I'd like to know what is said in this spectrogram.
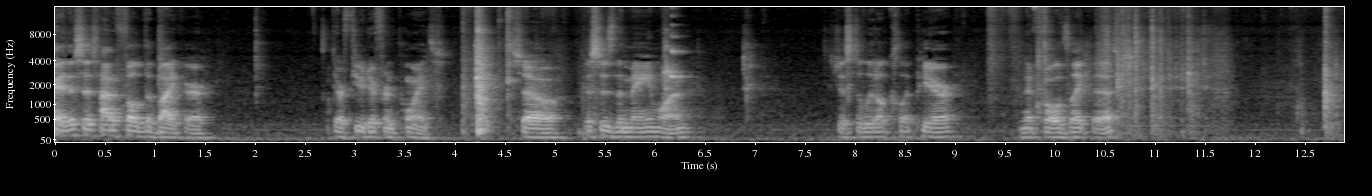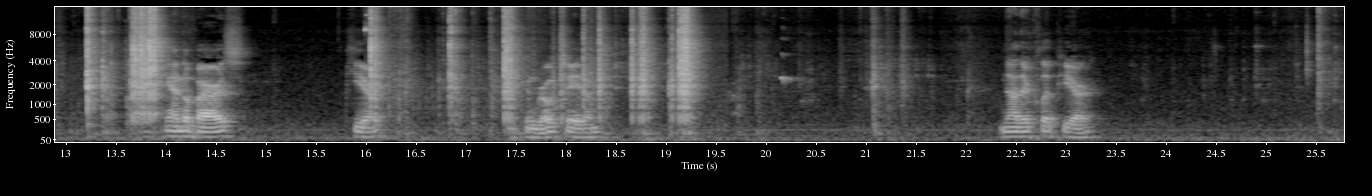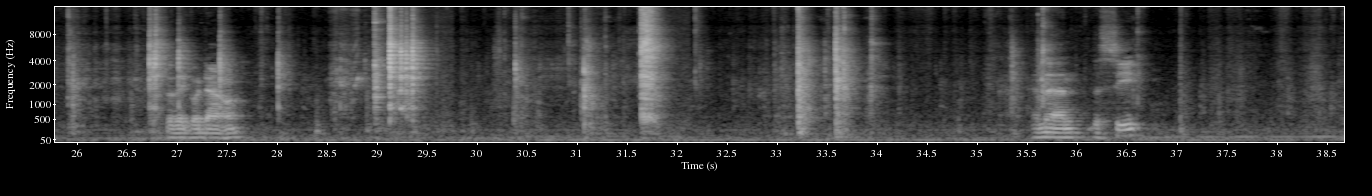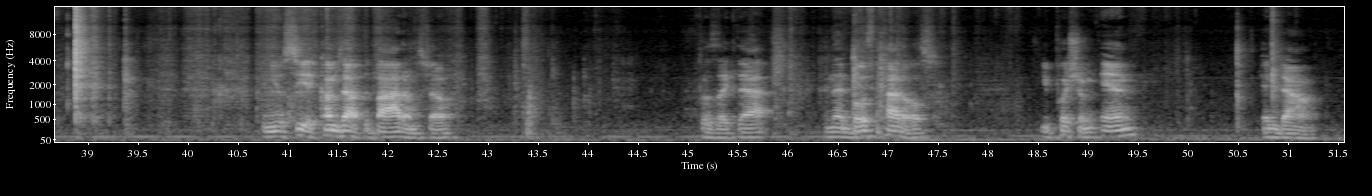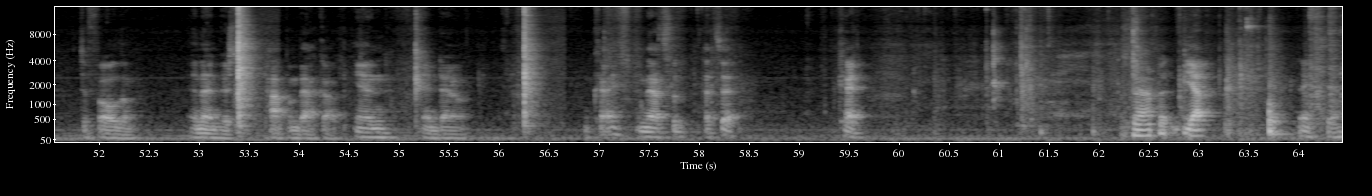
Okay, this is how to fold the biker. There are a few different points. So this is the main one. Just a little clip here, and it folds like this. Handlebars here. You can rotate them. Another clip here. So they go down. The seat. And you'll see it comes out the bottom, so goes like that. And then both pedals, you push them in and down to fold them. And then just pop them back up, in and down. Okay, and that's the that's it. Okay. Stop it. Yep. Thanks, Dan.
